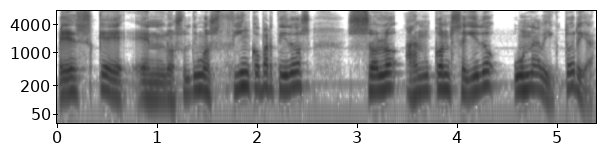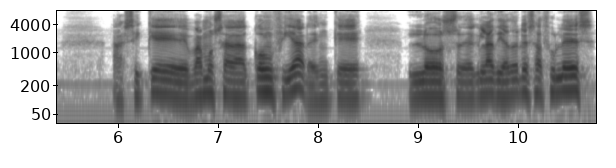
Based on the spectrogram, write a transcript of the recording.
es que en los últimos cinco partidos solo han conseguido una victoria. Así que vamos a confiar en que los eh, gladiadores azules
